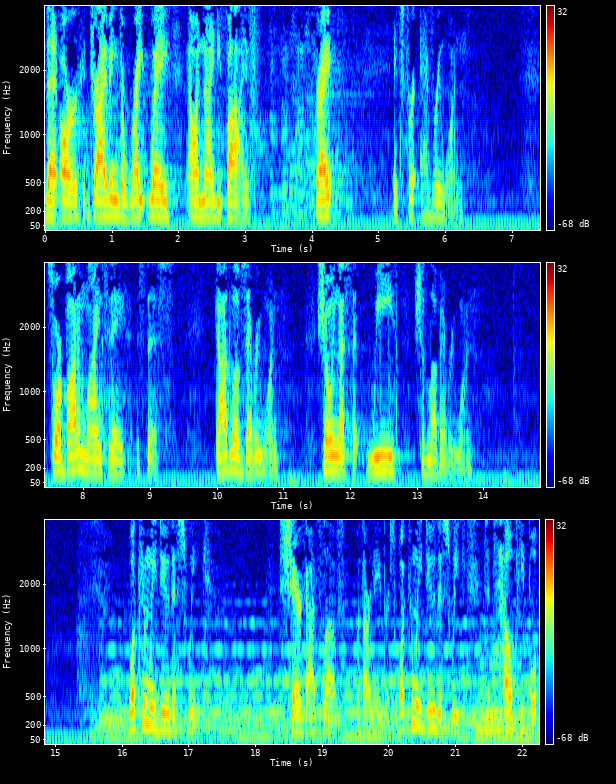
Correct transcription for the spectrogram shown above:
that are driving the right way on 95, right? It's for everyone. So our bottom line today is this God loves everyone, showing us that we should love everyone. What can we do this week? To share God's love with our neighbors? What can we do this week to tell people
